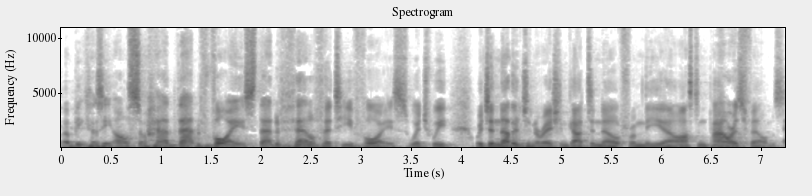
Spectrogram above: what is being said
Well, because he also had that voice, that velvety voice, which we, which another generation got to know from the uh, Austin Powers films.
